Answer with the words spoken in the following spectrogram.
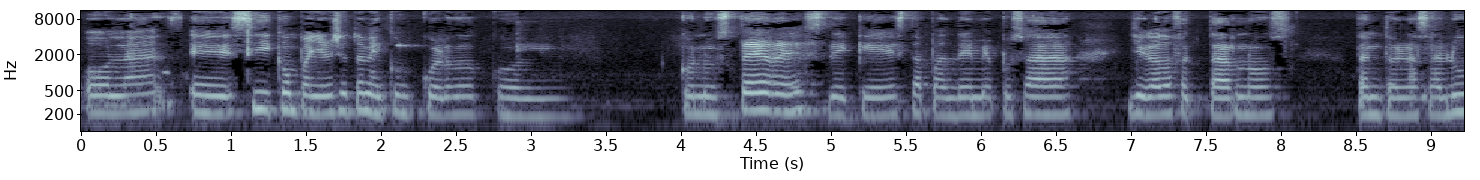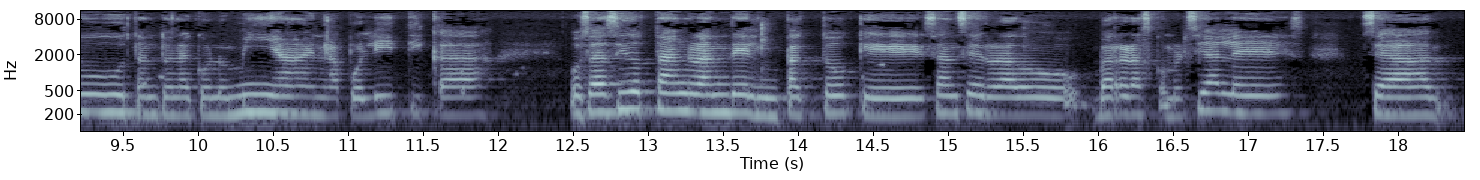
Hola, eh, sí compañeros, yo también concuerdo con, con ustedes de que esta pandemia pues ha llegado a afectarnos tanto en la salud, tanto en la economía, en la política. O sea, ha sido tan grande el impacto que se han cerrado barreras comerciales, se ha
